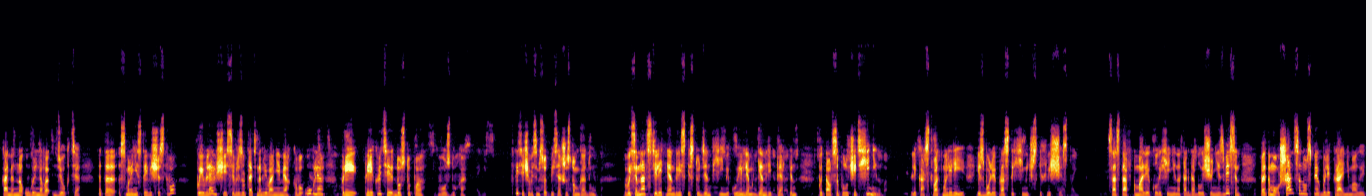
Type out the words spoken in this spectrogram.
каменно-угольного дегтя. Это смоленистое вещество, появляющееся в результате нагревания мягкого угля при перекрытии доступа воздуха. В 1856 году 18-летний английский студент-химик Уильям Генри Перкин пытался получить хинин, лекарство от малярии, из более простых химических веществ. Состав молекулы хинина тогда был еще неизвестен, поэтому шансы на успех были крайне малы,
